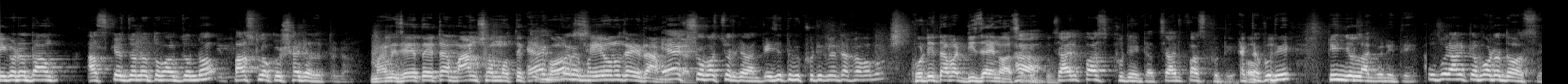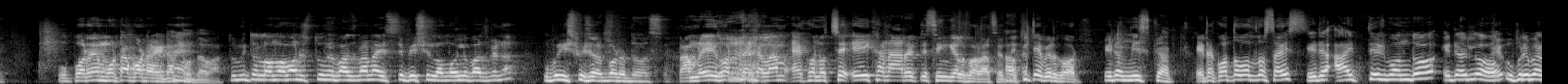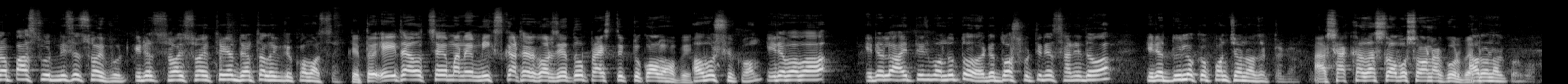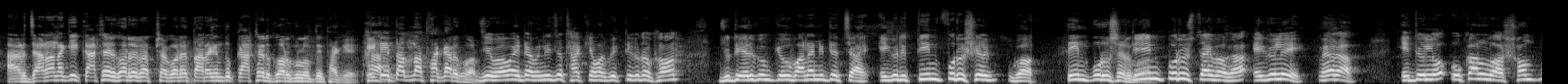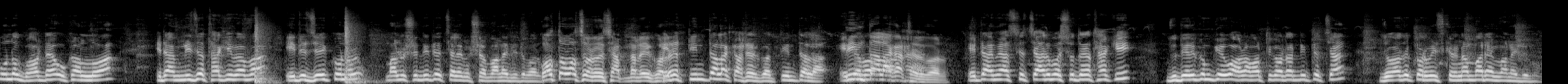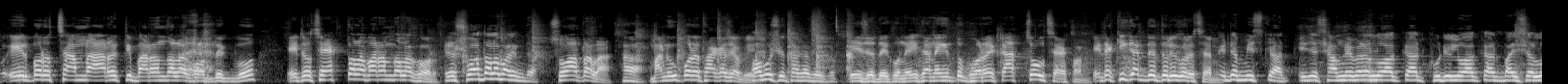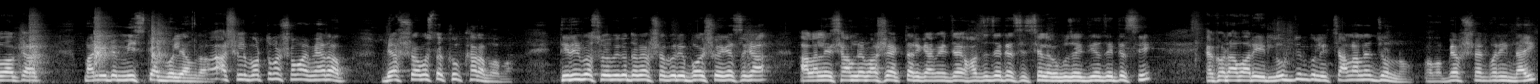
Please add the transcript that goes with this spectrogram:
এই কটার দাম আজকের জন্য তোমার জন্য পাঁচ লক্ষ ষাট হাজার টাকা। মানে যেহেতু এটা মানসম্মত একবারে সেই অনুযায়ী দাম একশো বছর গ্যারান্টি এই যে তুমি খুঁটিগুলো দেখা পাবো খুঁটিতে আবার ডিজাইনও আছে হ্যাঁ কিন্তু। চার পাঁচ খুঁটি এটা চার পাঁচ খুঁটি। একটা খুঁটি তিনজন লাগবে নিতে। উপরে আরেকটা বর্ডার দেওয়া আছে। উপরে মোটা বর্ডার এটা হ্যাঁ। তো দেওয়া। তুমি তো লম্বা মানুষ তুমি বাঁচবে না চেয়ে বেশি লম্বা হলে বাঁচবে না উপরে স্পেশাল বর্ডার দেওয়া আছে। তো আমরা এই ঘর দেখালাম এখন হচ্ছে এইখানে আরও একটি সিঙ্গেল ঘর আছে। কি টাইপের ঘর? এটা মিস কাট এটা কত বলতো সাইজ এটা আইতেশ বন্ধ এটা হলো উপরে বেড়া পাঁচ ফুট নিচে ছয় ফুট। এটা ছয় ছয় থেকে দেড় তলা কম আছে। তো এইটা হচ্ছে মানে মিক্স কাঠের ঘর যেহেতু প্রাইস তো একটু কম হবে। অবশ্যই কম। এটা বাবা এটা হলো আইতেশ বন্ধ তো এটা দশ ফুট টিনের ছানি দেওয়া। এটা দুই লক্ষ পঞ্চান্ন হাজার টাকা। আর সাক্ষাৎ আসলে অবশ্যই অনার করবে। আর অনার করব। আর যারা নাকি কাঠের ঘরের ব্যবসা করে তারা কিন্তু কাঠের ঘরগুলোতে থাকে। হ্যাঁ। এটাই তো আপনার থাকার ঘর। যে বাবা এটা আমি নিজে থাকি আমার ব্যক্তিগত ঘর। যদি এরকম কেউ বানিয়ে নিতে চায় এগুলি তিন পুরুষের ঘর। তিন পুরুষের তিন পুরুষ চাই বাঘা এগুলি মেহরাব এটা হলো ওকান লোয়া সম্পূর্ণ ঘরটা ওকান লোয়া। এটা আমি নিজে থাকি বাবা। এটা যে কোনো মানুষের নিতে চাইলে সব বানিয়ে দিতে পারব। কত বছর হয়েছে আপনার এই ঘরে? এটা তিনতলা কাঠের ঘর তিনতলা। তিনতলা কাঠের ঘর। হ্যাঁ, এটা আমি আজকে চার বছর ধরে থাকি। যদি এরকম কেউ আমার থেকে অর্ডার নিতে চান যোগাযোগ করবে স্ক্রিন নাম্বারে আমি বানিয়ে দেবো। এরপর হচ্ছে আমরা আরও একটি বারান্দালা ঘর দেখব। এটা হচ্ছে একতলা বারান্দালা ঘর। এটা সোয়াতলা বারিন্দা। সোয়াতলা? হ্যাঁ। মানে উপরে থাকা যাবে? অবশ্যই থাকা যাবে। এই যে দেখুন এখানে কিন্তু ঘরের কাজ চলছে এখন। এটা কি কাঠ দিয়ে তৈরি করেছেন? এটা মিস কাঠ। এই যে সামনে বেড়া লোহা কাঠ খুঁটি লোহা কাঠ বাইশা লোহা কাঠ। মানে এটা মিস কাঠ বলি আমরা। আসলে বর্তমান সময় মেহরাব ব্যবসা অবস্থা খুব খারাপ বাবা। তিরিশ বছর অভিজ্ঞতা ব্যবসা করি, বয়স হয়ে গেছে গা। আলালের সামনের মাসে এক তারিখে আমি যাই হজে যেতেছি ছেলেকে বুঝাই দিয়ে যেতেছি এখন আমার এই লোকজনগুলি চালানোর জন্য বাবা, ব্যবসা একবারই নাই।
